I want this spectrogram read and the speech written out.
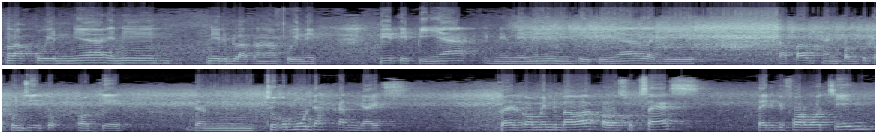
ngelakuinnya? Ini ini di belakang aku ini. Ini TV-nya ini ini ini TV-nya lagi apa handphone kita kunci itu. Oke. Okay. dan cukup mudah kan guys? Kalian komen di bawah kalau sukses thank you for watching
